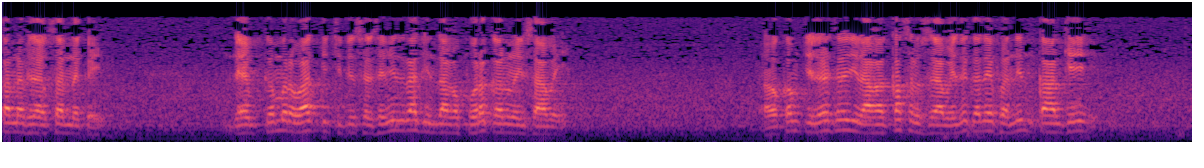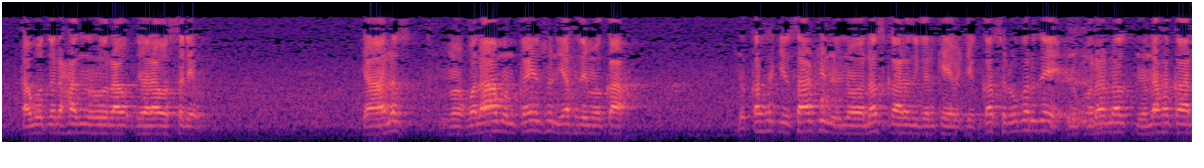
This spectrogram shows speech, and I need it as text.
کرنا پھر اکثر نہ کہی۔ دیم کمر واد کی چیتے سسنین را جن دا پورا کرنا حساب ہے او کم چیز رہ جی لاغا کسر حساب ہے کدے فنن کال کی ابو طلحہ نو را جرا وسلے جانس غلام ان کین سن یخدم کا نو کس کی صاحب نو نس کار ذکر کے وچ کسر اوپر دے، نو پورا نہ کار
